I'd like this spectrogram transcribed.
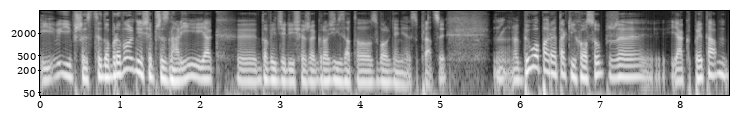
i, i, wszyscy dobrowolnie się przyznali, jak e, dowiedzieli się, że grozi za to zwolnienie z pracy. Mm, było parę takich osób, że jak pytam,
